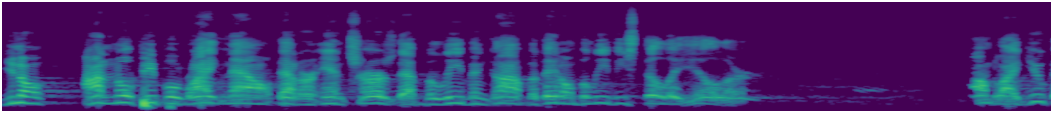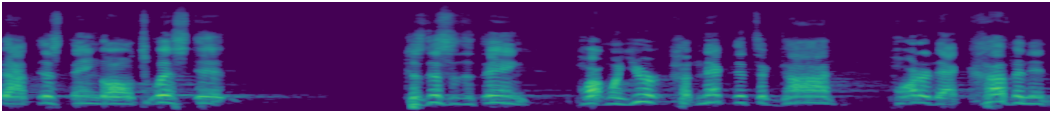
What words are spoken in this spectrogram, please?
You know, I know people right now that are in church that believe in God, but they don't believe he's still a healer. I'm like, you got this thing all twisted. Because this is the thing, part when you're connected to God, part of that covenant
